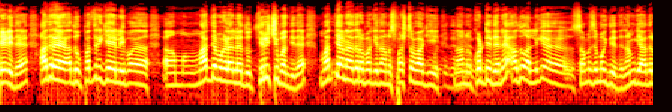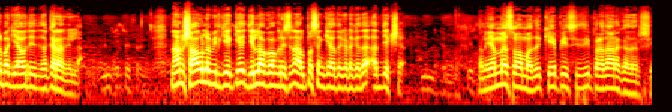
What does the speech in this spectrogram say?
ಹೇಳಿದೆ. ಆದರೆ ಅದು ಪತ್ರಿಕೆಯಲ್ಲಿ ಮಾಧ್ಯಮಗಳಲ್ಲಿ ಅದು ತಿರುಚು ಬಂದಿದೆ. ಮಧ್ಯಾಹ್ನ ಅದರ ಬಗ್ಗೆ ನಾನು ಸ್ಪಷ್ಟವಾಗಿ ನಾನು ಕೊಟ್ಟಿದ್ದೇನೆ. ಅದು ಅಲ್ಲಿಗೆ ಸಮಸ್ಯೆ ಮುಗಿದಿದೆ. ನಮಗೆ ಅದರ ಬಗ್ಗೆ ಯಾವುದೇ ತಕರಾರಿಲ್ಲ. ನಾನು ಮಿದ್ಗೆಕ್ಕೆ ಜಿಲ್ಲಾ ಕಾಂಗ್ರೆಸ್ನ ಅಲ್ಪಸಂಖ್ಯಾತ ಘಟಕದ ಅಧ್ಯಕ್ಷ. ನಾನು M S Mohammed K P C C ಪ್ರಧಾನ ಕಾರ್ಯದರ್ಶಿ.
